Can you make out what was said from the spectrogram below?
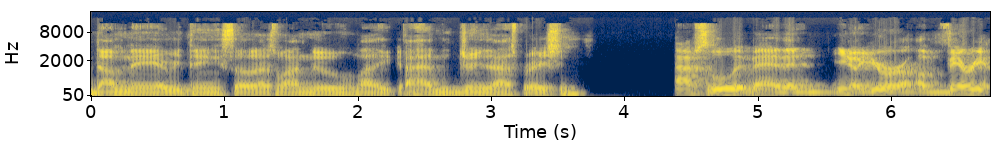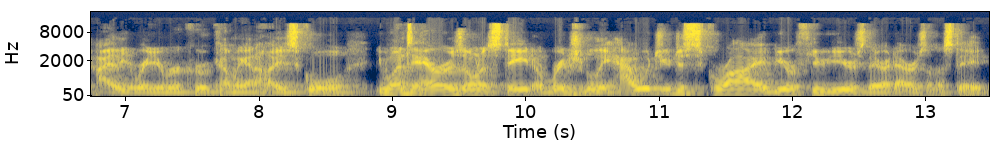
dominating everything. So that's why I knew like I had the dreams, aspirations. Absolutely, man. And then, you know, you're a very highly rated recruit coming out of high school. You went to Arizona State originally. How would you describe your few years there at Arizona State?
